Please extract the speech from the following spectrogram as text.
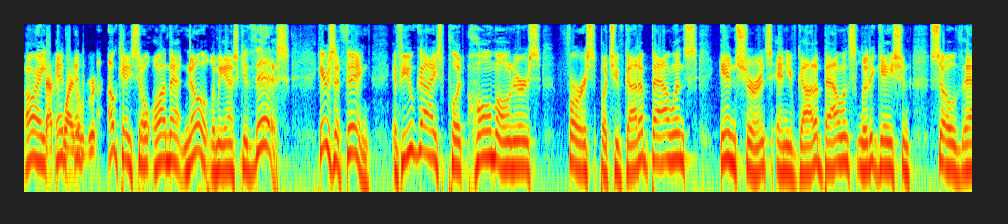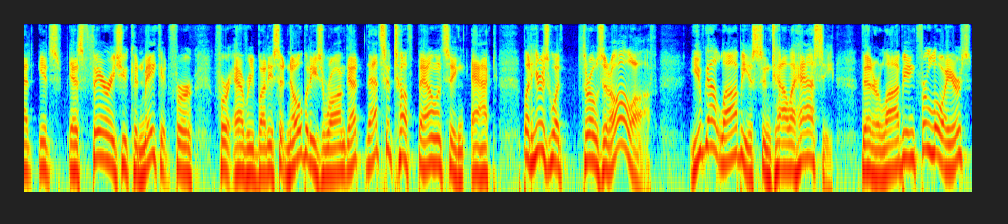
All right. That's and, why and, okay. So on that note, let me ask you this. Here's the thing: if you guys put homeowners first, but you've got to balance insurance and you've got to balance litigation so that it's as fair as you can make it for for everybody. So nobody's wrong. That that's a tough balancing act. But here's what throws it all off. You've got lobbyists in Tallahassee that are lobbying for lawyers.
